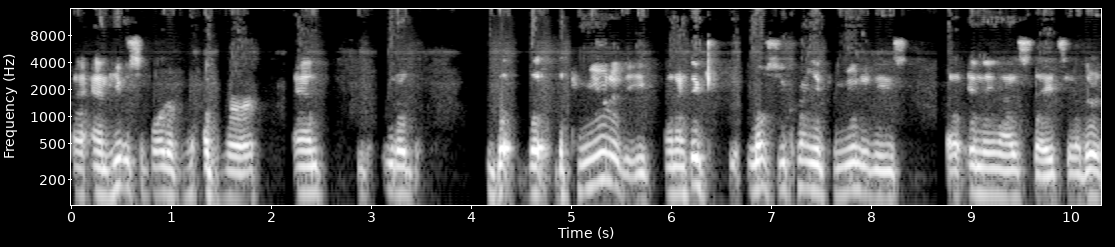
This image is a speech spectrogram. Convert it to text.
and he was supportive of her. And you know, the the, the community, and I think most Ukrainian communities uh, in the United States, you know, there,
